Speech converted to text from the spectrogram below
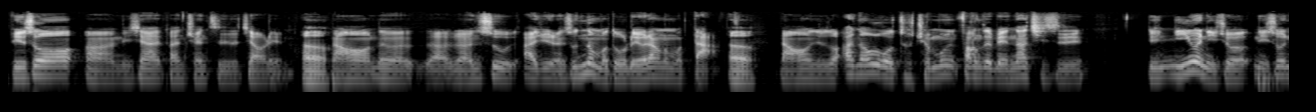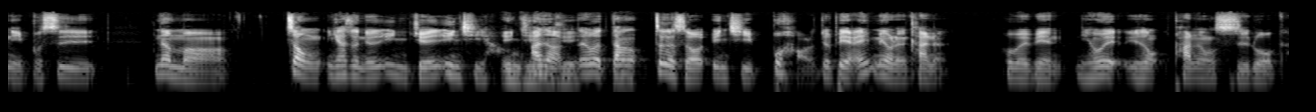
比如说呃，你现在当全职的教练，嗯，然后那个呃人数，IG 人数那么多，流量那么大，嗯，然后你就说啊，那如果全部放这边，那其实你你因为你说你说你不是那么重，应该说你就是运觉得运气好，运气运气。如果当这个时候运气不好了，就变哎没有人看了，会不会变？你会有种怕那种失落感？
